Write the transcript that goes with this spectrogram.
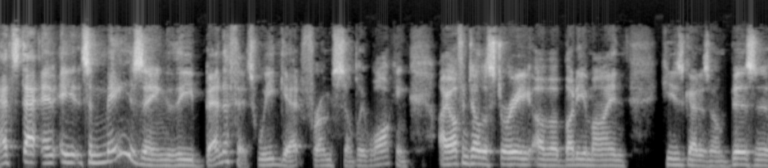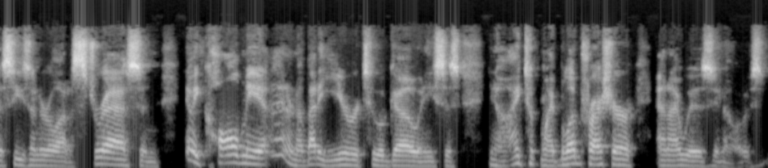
that's that and it's amazing the benefits we get from simply walking. I often tell the story of a buddy of mine. He's got his own business. He's under a lot of stress. And you know he called me i don't know about a year or two ago and he says you know i took my blood pressure and i was you know it was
